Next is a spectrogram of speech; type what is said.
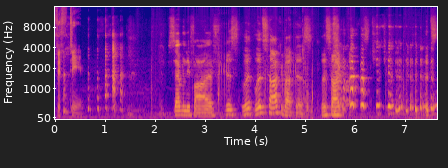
15. 75. Just let, let's talk about this. Let's talk. About let's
